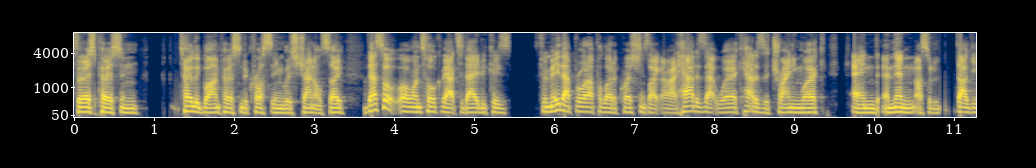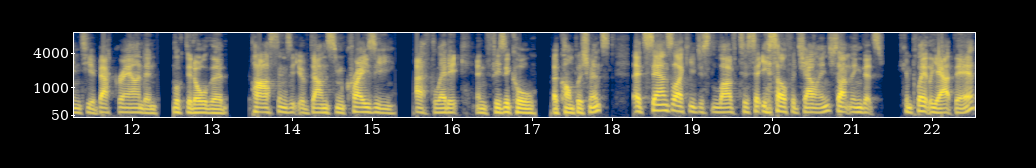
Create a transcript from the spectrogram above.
first person, totally blind person to cross the English Channel. So that's what I want to talk about today because for me, that brought up a lot of questions like, all right, how does that work? How does the training work? And and then I sort of dug into your background and looked at all the past things that you've done, some crazy athletic and physical accomplishments. It sounds like you just love to set yourself a challenge, something that's completely out there,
